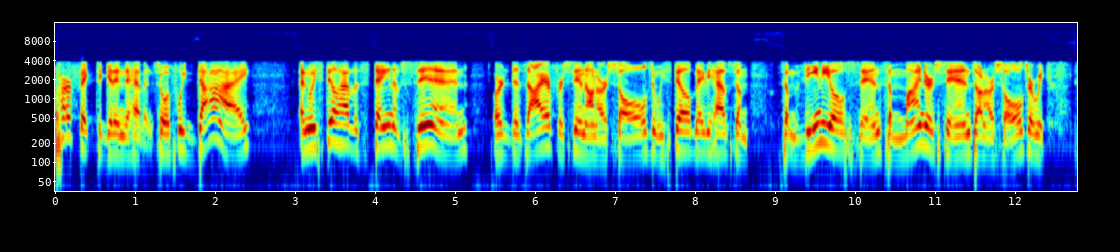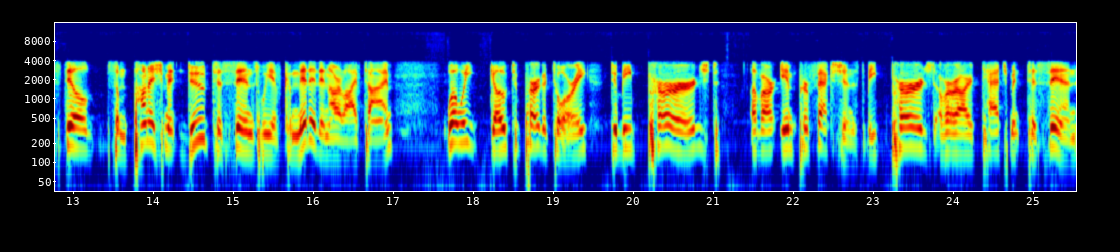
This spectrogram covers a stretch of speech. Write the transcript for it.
perfect to get into heaven. So if we die and we still have a stain of sin or desire for sin on our souls, and we still maybe have some some venial sins, some minor sins on our souls, or we still some punishment due to sins we have committed in our lifetime, well, we go to purgatory to be purged of our imperfections, to be purged of our, attachment to sin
